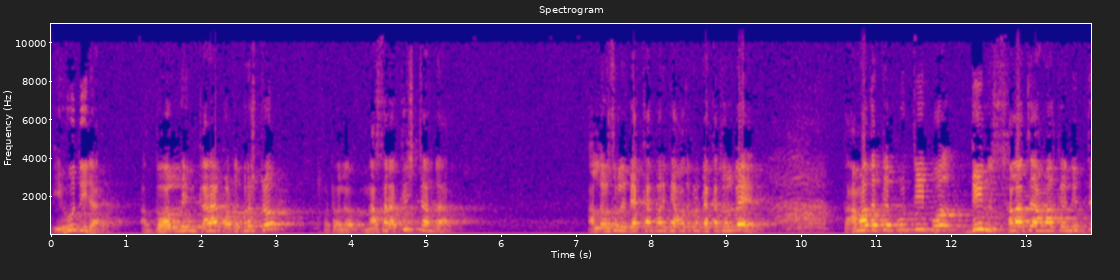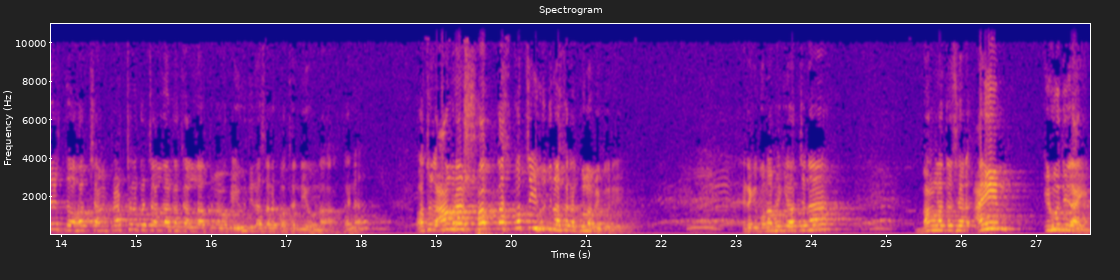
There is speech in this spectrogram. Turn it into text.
ইহুদিরা। আর দলিন কারা পথভ্রষ্ট? ওটা হলো নাসারা খ্রিস্টানরা। আল্লাহ রসুলের ব্যাখ্যা করে কি আমাদের কোন ব্যাখ্যা চলবে? আমাদেরকে প্রতি দিন সালাতে আমাকে নির্দেশ দেওয়া হচ্ছে, আমি প্রার্থনা করছি আল্লাহর কাছে, আল্লাহ, তুমি আমাকে ইহুদিন আসারের পথে নিও না, তাই না? অথচ আমরা সব কাজ করছি ইহুদিন আসারের গোলামি করে। এটা কি মোনাফিকি হচ্ছে না? বাংলাদেশের আইন ইহুদি আইন।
